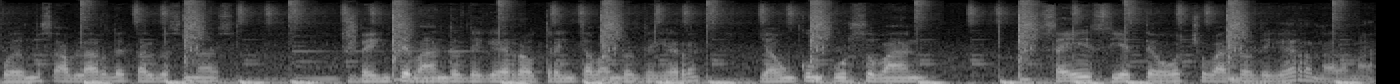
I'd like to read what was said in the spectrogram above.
podemos hablar de tal vez unas 20 bandas de guerra o 30 bandas de guerra y a un concurso van 6, 7, 8 bandas de guerra nada más.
